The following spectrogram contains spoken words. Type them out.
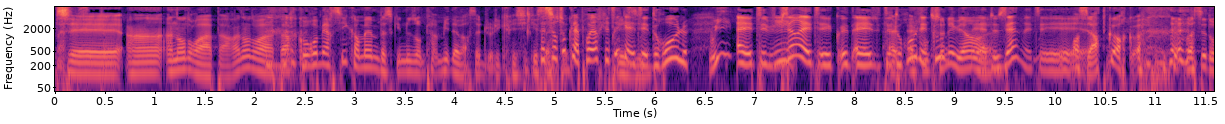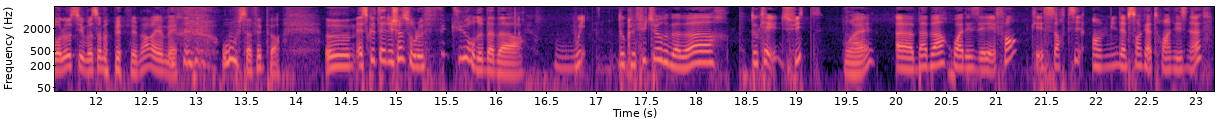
C'est un, un endroit à part, un endroit à part qu'on remercie quand même parce qu'ils nous ont permis d'avoir cette jolie critique. et Bah, ça surtout que la première critique, elle plaisir. était drôle. Oui. Elle était bien, elle était, elle était Elle- drôle elle et tout. bien, Et ouais. la deuxième était. Oh, c'est hardcore quoi. Bah, c'est drôle aussi, moi ça m'a bien fait marrer, mais ouh, ça fait peur. Euh, Est-ce que t'as des choses sur le futur de Babar? Oui. Donc le futur de Babar. Donc il y a une suite. Ouais. Euh, Babar, roi des éléphants, qui est sorti en 1999.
